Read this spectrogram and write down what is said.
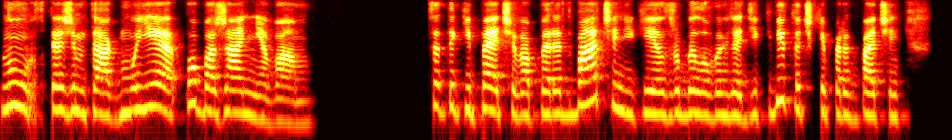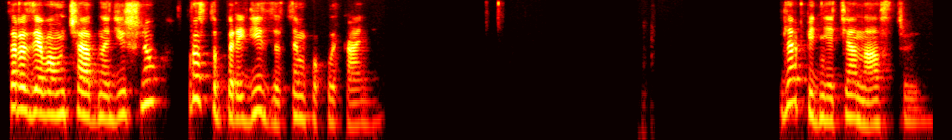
ну скажімо так, моє побажання вам. Це такі печива передбачень, які я зробила у вигляді квіточки передбачень. Зараз я вам чат надішлю. Просто перейдіть за цим покликанням. Для підняття настрою.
